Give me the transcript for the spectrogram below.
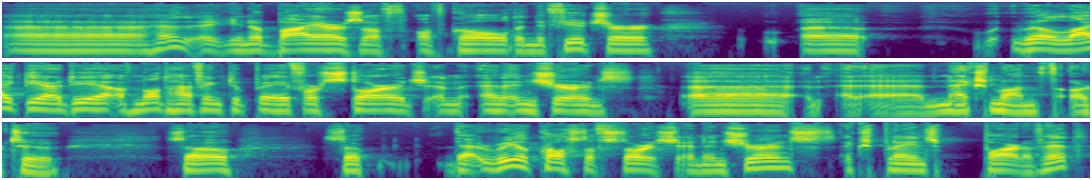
Uh, you know, buyers of, of gold in the future will like the idea of not having to pay for storage and, and insurance uh, uh, next month or two. So, so that real cost of storage and insurance explains part of it.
